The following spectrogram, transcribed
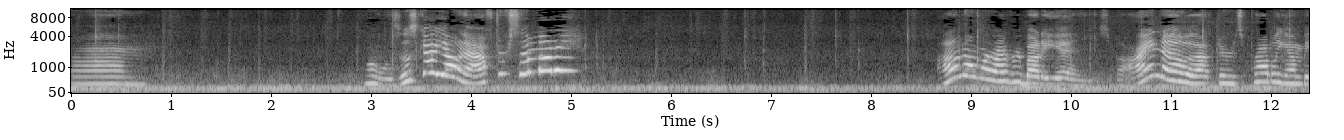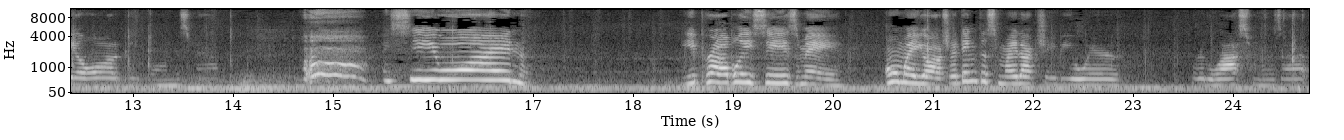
Um. Oh, is this guy going after somebody? I don't know where everybody is, but I know that there's probably gonna be a lot of people on this map. Oh, I see one! He probably sees me. Oh my gosh, I think this might actually be where where the last one was at.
